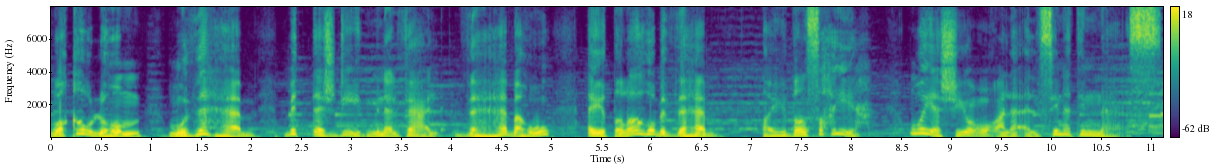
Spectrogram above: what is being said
وقولهم مذهب بالتجديد من الفعل ذهبه أي طلاه بالذهب أيضا صحيح ويشيع على ألسنة الناس.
